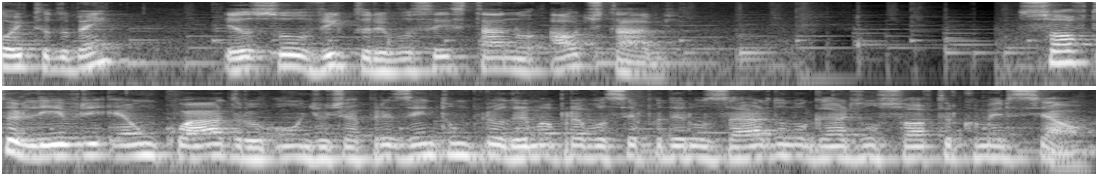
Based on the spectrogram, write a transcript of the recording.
Oi, tudo bem? Eu sou o Victor e você está no AltTab. Software Livre é um quadro onde eu te apresento um programa para você poder usar no lugar de um software comercial.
